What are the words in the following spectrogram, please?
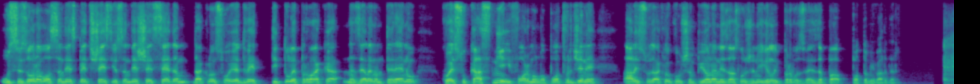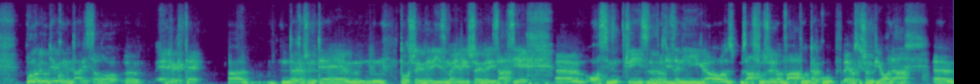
u sezonama 85-6 i 86-7, dakle osvojio je dve titule prvaka na zelenom terenu, koje su kasnije i formalno potvrđene, ali su dakle u kup šampiona nezasluženo igrali prvo Zvezda, pa potom i Vardar puno ljudi je komentarisalo uh, efekte uh, da kažem te um, tog šajberizma ili šajberizacije. Uh, osim činjenice da Partizan nije igrao zasluženo dva puta kup evropskih šampiona uh,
